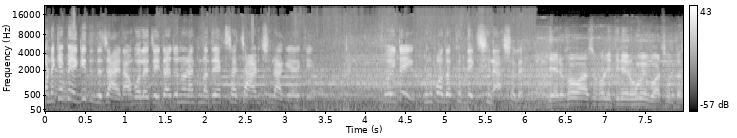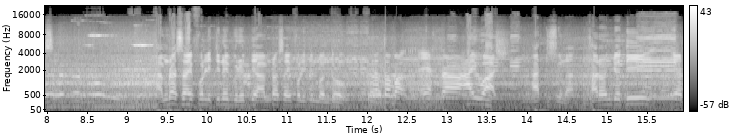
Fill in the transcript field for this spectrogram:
অনেকে বেগই দিতে চায় না বলে যে এটার জন্য নাকি ওনাদের এক্সট্রা চার্জ লাগে আর কি। তো এটাই কোনো পদক্ষেপ দেখছি না আসলে। যেরকম আছে পলিথিন এরকম ব্যবহার চলতেছে। আমরা চাই পলিথিনের বিরুদ্ধে আমরা চাই পলিথিন বন্ধ হোক। তো একটা আই ওয়াশ আর কিছু না। কারণ যদি এক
